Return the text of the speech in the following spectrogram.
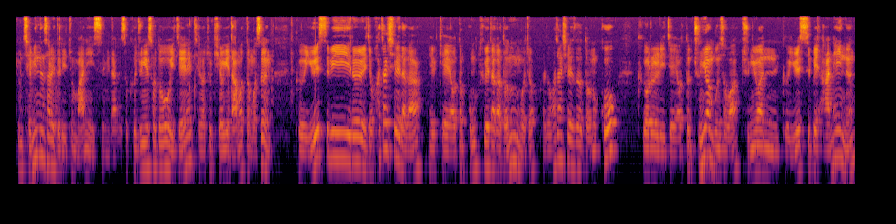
좀 재밌는 사례들이 좀 많이 있습니다. 그래서 그 중에서도 이제 제가 좀 기억에 남았던 것은 그 USB를 이제 화장실에다가 이렇게 어떤 봉투에다가 넣는 거죠. 그래서 화장실에서 넣어놓고 그거를 이제 어떤 중요한 문서와 중요한 그 USB 안에 있는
